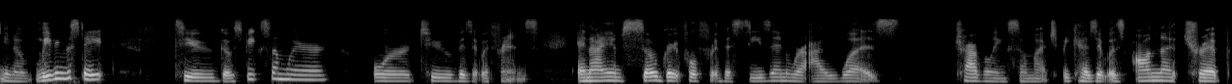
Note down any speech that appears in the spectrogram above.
you know, leaving the state to go speak somewhere or to visit with friends. And I am so grateful for the season where I was traveling so much because it was on that trip,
